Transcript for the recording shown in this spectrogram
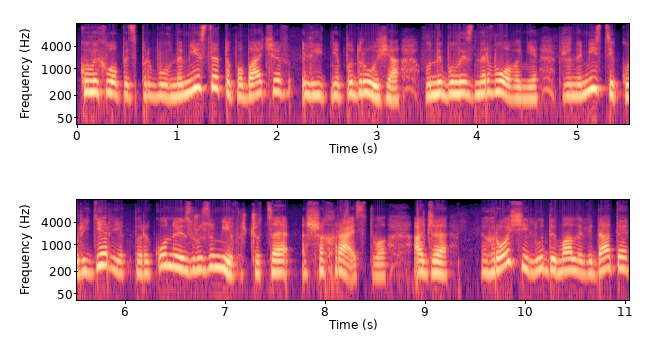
Коли хлопець прибув на місце, то побачив літнє подружжя. Вони були знервовані. Вже на місці кур'єр, як переконує, зрозумів, що це шахрайство, адже Гроші люди мали віддати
